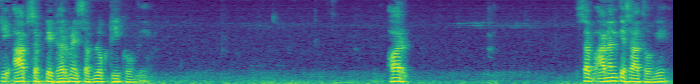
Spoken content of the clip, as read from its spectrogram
कि आप सबके घर में सब लोग ठीक होंगे? और सब आनंद के साथ होंगे?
